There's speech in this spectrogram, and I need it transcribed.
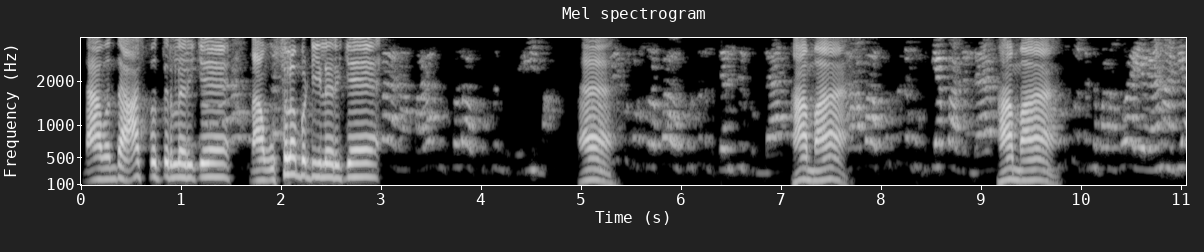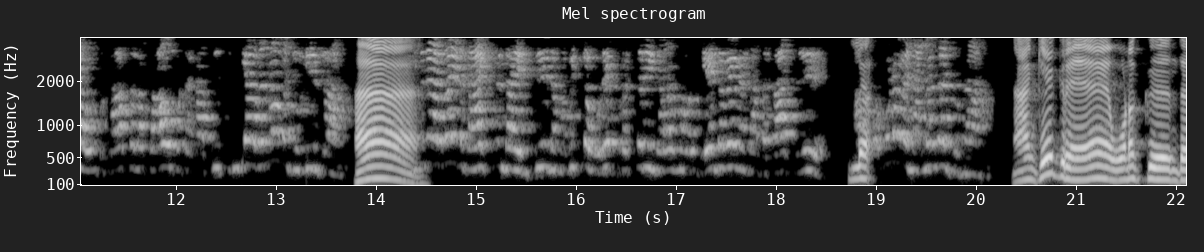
நான் வந்து ஆஸ்பத்திரியில் இருக்கேன் நான் உசலம்பட்டியில் இருக்கேன். ஆ. ஆமாம் ஆமாம் ஆ. இல்லை. நான் கேட்குறேன் உனக்கு இந்த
